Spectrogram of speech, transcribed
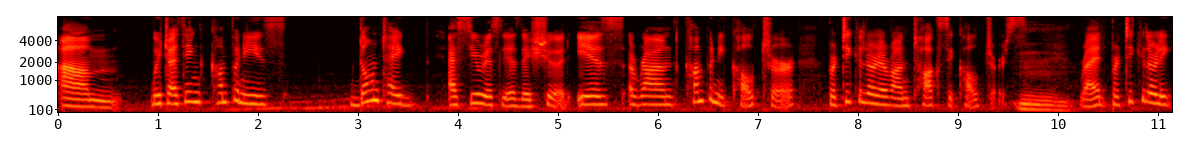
um, which I think companies don't take as seriously as they should, is around company culture, particularly around toxic cultures, right? Particularly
